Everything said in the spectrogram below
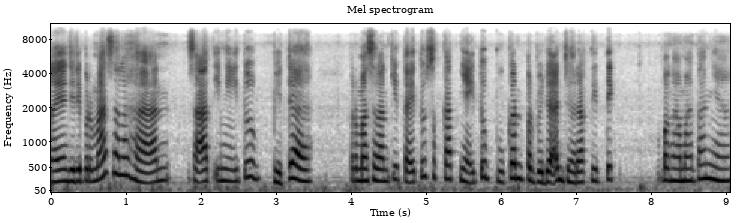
Nah, yang jadi permasalahan saat ini itu beda permasalahan kita itu sekatnya itu bukan perbedaan jarak titik pengamatannya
